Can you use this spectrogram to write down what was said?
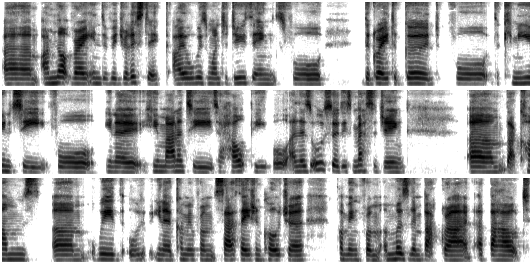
um, i'm not very individualistic. I always want to do things for the greater good for the community for you know humanity to help people. And there's also this messaging um, that comes um, with you know coming from south asian culture coming from a muslim background about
